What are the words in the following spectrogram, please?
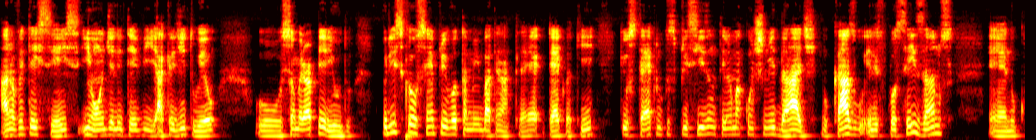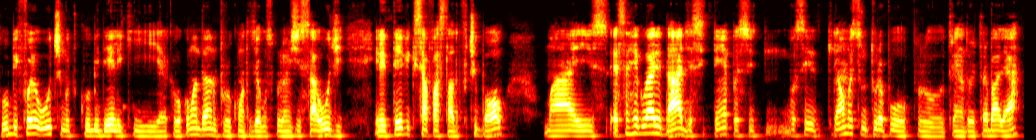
a 96 e onde ele teve, acredito eu, o seu melhor período. Por isso que eu sempre vou também bater na tecla aqui que os técnicos precisam ter uma continuidade. No caso, ele ficou seis anos é, no clube, foi o último clube dele que acabou comandando por conta de alguns problemas de saúde. Ele teve que se afastar do futebol, mas essa regularidade, esse tempo, esse, você criar uma estrutura para o treinador trabalhar,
